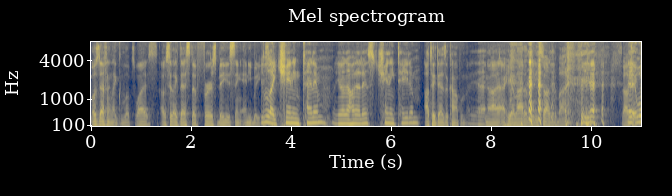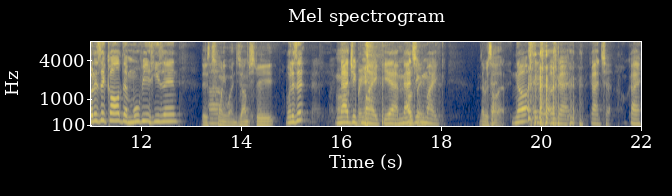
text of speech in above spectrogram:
Most definitely, like looks wise, I would say like that's the first biggest thing anybody. You Can look like Channing Tatum. You know how that is? Channing Tatum. I'll take that as a compliment. Yeah. You know, I, I hear a lot of ladies talking about it. yeah. So Uh, what is it called? The movie he's in? There's uh, 21 Jump Street. What is it? Magic bring it- Mike. Yeah, Magic thinking- Mike. Never saw that. No? okay. Gotcha. Okay.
